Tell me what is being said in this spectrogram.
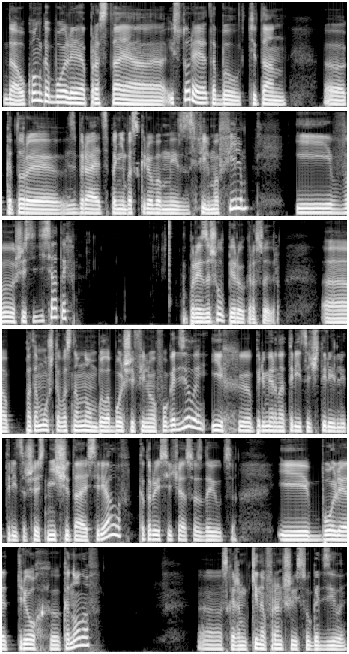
Да, у Конга более простая история. Это был Титан, э, который взбирается по небоскребам из фильма в фильм. И в 60-х произошел первый кроссовер. А, потому что в основном было больше фильмов у Годзиллы, их э, примерно 34 или 36, не считая сериалов, которые сейчас создаются, и более трех э, канонов, э, скажем, кинофраншиз у Годзиллы.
